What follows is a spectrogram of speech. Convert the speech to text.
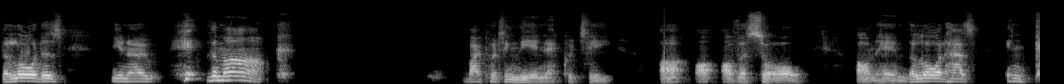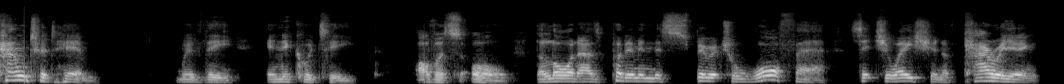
the Lord has, you know, hit the mark by putting the iniquity of, of us all on him. The Lord has encountered him with the iniquity of us all. The Lord has put him in this spiritual warfare situation of carrying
